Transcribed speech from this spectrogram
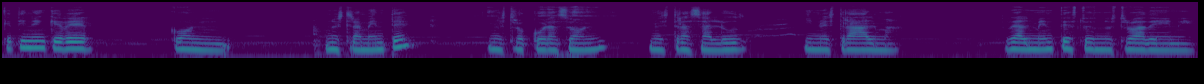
que tienen que ver con nuestra mente, nuestro corazón, nuestra salud y nuestra alma. Realmente esto es nuestro ADN.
